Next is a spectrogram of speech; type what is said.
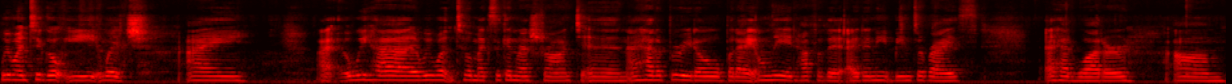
we went to go eat, which I, I we had we went to a Mexican restaurant and I had a burrito, but I only ate half of it. I didn't eat beans or rice. I had water, um,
